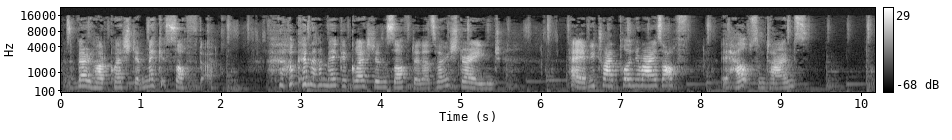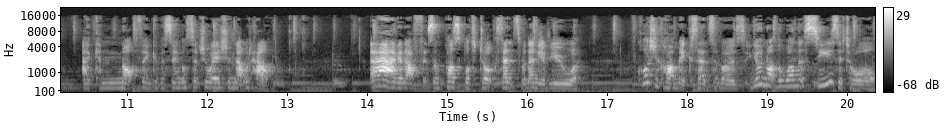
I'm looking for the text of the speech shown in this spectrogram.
That's a very hard question. Make it softer. How can I make a question softer? That's very strange. Hey, have you tried pulling your eyes off? It helps sometimes. I cannot think of a single situation that would help. Ah, enough. It's impossible to talk sense with any of you. Of course you can't make sense of us. You're not the one that sees it all.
